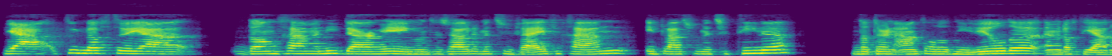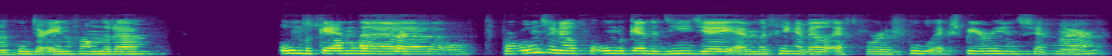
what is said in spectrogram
Ja, toen dachten we, ja, dan gaan we niet daarheen. Want we zouden met z'n vijven gaan, in plaats van met z'n tienen. Omdat er een aantal dat niet wilden. En we dachten, ja, dan komt er een of andere onbekende, voor ons in elk geval onbekende DJ. En we gingen wel echt voor de full experience, zeg maar.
